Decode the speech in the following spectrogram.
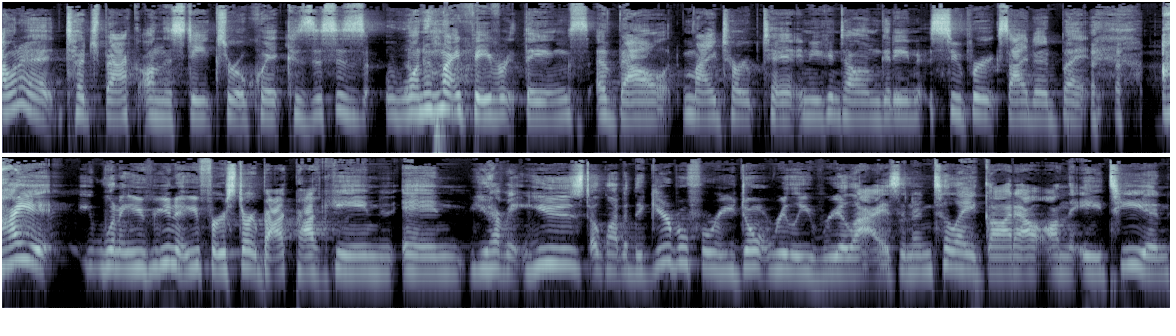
I want to touch back on the stakes real quick because this is one of my favorite things about my tarp tent, and you can tell I'm getting super excited. But I, when you you know you first start backpacking and you haven't used a lot of the gear before, you don't really realize. And until I got out on the AT, and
